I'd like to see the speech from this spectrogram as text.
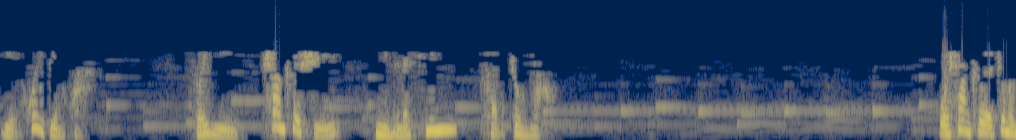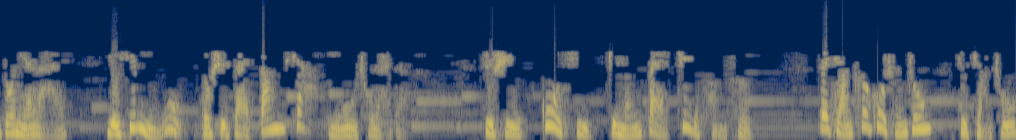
也会变化。所以上课时。你们的心很重要。我上课这么多年来，有些领悟都是在当下领悟出来的，就是过去只能在这个层次，在讲课过程中就讲出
